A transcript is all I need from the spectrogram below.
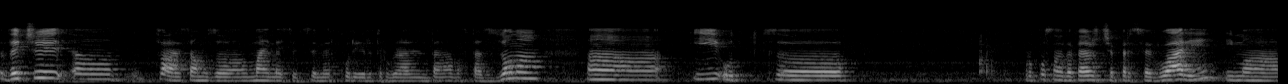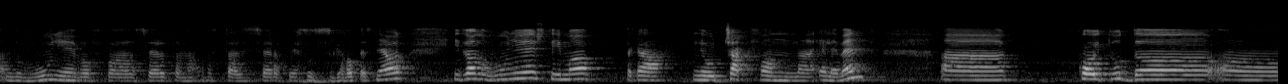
вече а, това е само за май месец е Меркурий ретрограден да, в тази зона а, и от а, пропуснах да кажа, че през февруари има новолуние в, сферата на, в тази сфера, която сега обяснявах. И това новолуние ще има така неочакван елемент, а, който да а,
